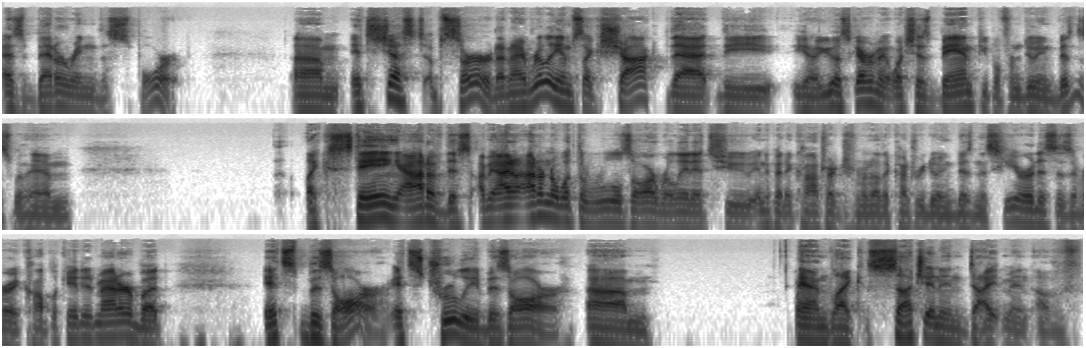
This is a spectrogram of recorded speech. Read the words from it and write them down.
as bettering the sport? Um, it's just absurd, and I really am like shocked that the you know U.S. government, which has banned people from doing business with him, like staying out of this. I mean, I, I don't know what the rules are related to independent contractors from another country doing business here. This is a very complicated matter, but it's bizarre. It's truly bizarre. Um, and like such an indictment of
